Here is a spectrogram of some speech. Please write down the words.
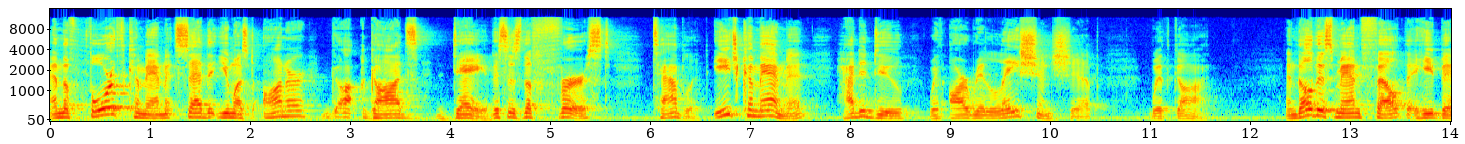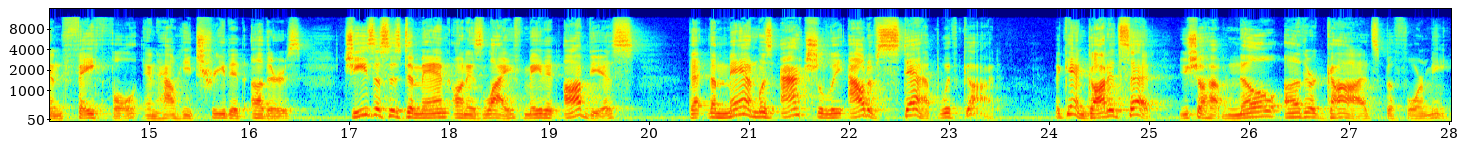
and the fourth commandment said that you must honor God's day. This is the first tablet. Each commandment had to do with our relationship with God. And though this man felt that he'd been faithful in how he treated others, Jesus' demand on his life made it obvious that the man was actually out of step with God. Again, God had said, You shall have no other gods before me.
